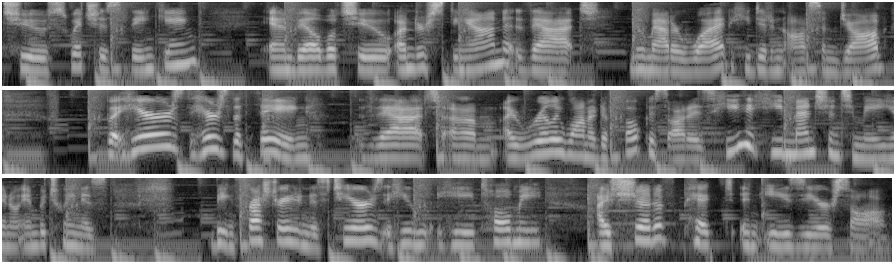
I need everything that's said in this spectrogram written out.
to switch his thinking and be able to understand that no matter what, he did an awesome job. But here's here's the thing that um, I really wanted to focus on is he he mentioned to me, you know, in between his being frustrated and his tears, he he told me I should have picked an easier song.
